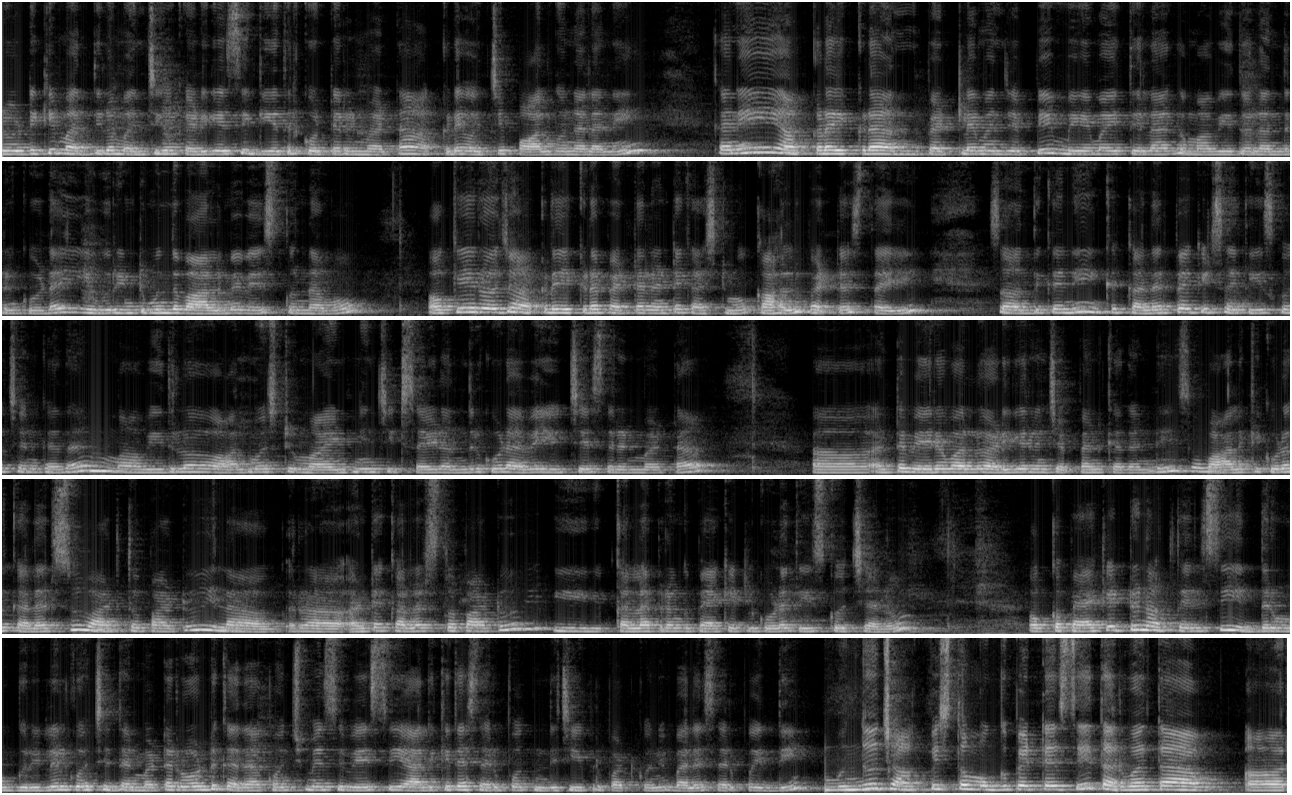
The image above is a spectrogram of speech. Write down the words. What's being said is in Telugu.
రోడ్డుకి మధ్యలో మంచిగా కడిగేసి గీతలు కొట్టారనమాట అక్కడే వచ్చి పాల్గొనాలని. కానీ అక్కడ ఇక్కడ పెట్టలేమని చెప్పి మేమైతే ఇలాగ మా వీధులందరం కూడా ఎవరింటి ముందు వాళ్ళమే వేసుకున్నాము. ఒకే రోజు అక్కడ ఇక్కడ పెట్టాలంటే కష్టము. కాళ్ళు పెట్టేస్తాయి. సో అందుకని ఇంకా కలర్ ప్యాకెట్స్ అవి తీసుకొచ్చాను కదా మా వీధిలో ఆల్మోస్ట్ మా ఇంటి నుంచి ఇటు సైడ్ అందరూ కూడా అవే యూజ్ చేశారనమాట అంటే వేరే వాళ్ళు అడిగారని చెప్పాను కదండి. సో వాళ్ళకి కూడా కలర్స్ వాటితో పాటు ఇలా రా అంటే కలర్స్తో పాటు ఈ కల్లాపు రంగు ప్యాకెట్లు కూడా తీసుకొచ్చాను. ఒక్క ప్యాకెట్ నాకు తెలిసి ఇద్దరు ముగ్గురు ఇల్లులకి వచ్చింది అనమాట రోడ్డు కదా కొంచెం వేసి వేసి అలికితే సరిపోతుంది చీపురు పట్టుకొని భలే సరిపోయిద్ది. ముందు చాక్ పీస్తో ముగ్గు పెట్టేసి తర్వాత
